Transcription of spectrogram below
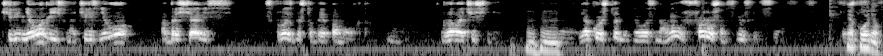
через не он лично, а через него обращались с просьбой, чтобы я помог. Там, глава Чечни. Угу. Я кое-что для него знал. Ну, в хорошем смысле все. Я понял.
